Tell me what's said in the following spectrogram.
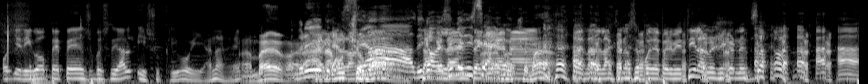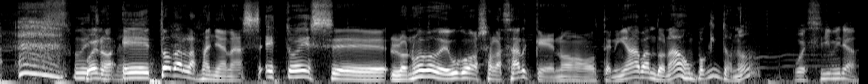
Oye, digo Pepe en Superficial y suscribo y Ana, ¿eh? Hombre, Hombre, Ana mucho más. Digo, a ver si me dice que algo. Mucho Ana, más. Ana de las que no se puede permitir la noche condensada. Bueno, eh, todas las mañanas. Esto es eh, lo nuevo de Hugo Salazar que nos tenía abandonados un poquito, ¿no? Pues sí, mira,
